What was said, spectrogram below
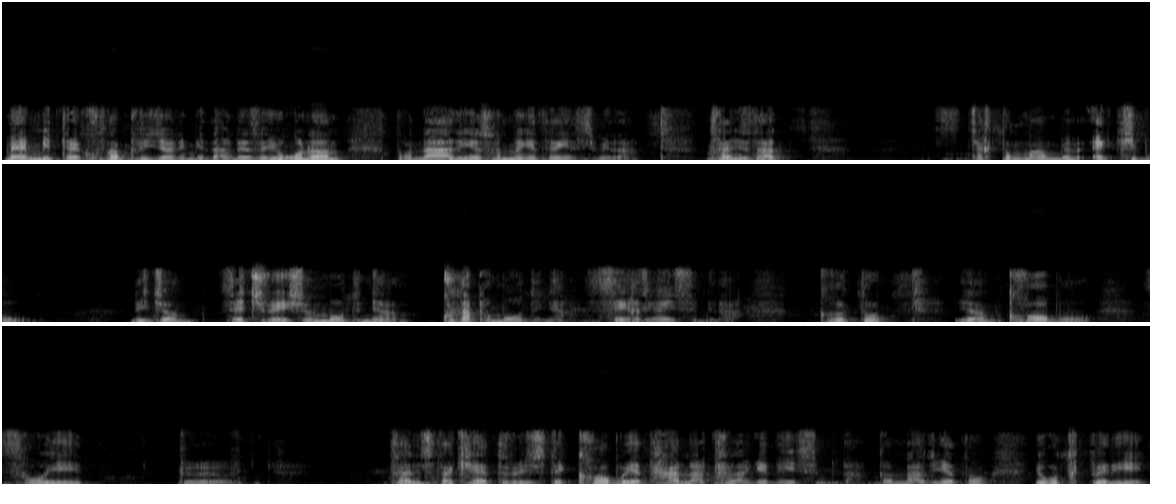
맨 밑에 컷오프 리전입니다. 그래서 요거는 또 나중에 설명해 드리겠습니다. 트란지스터 작동 방법은 액티브 리전, 세츄레이션 모드냐, 컷오프 모드냐 세 가지가 있습니다. 그것도 이런 커브 소위 그 트란지스터 캐터리스틱 커브에 다 나타나게 되어 있습니다. 그건 나중에 또 요거 특별히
